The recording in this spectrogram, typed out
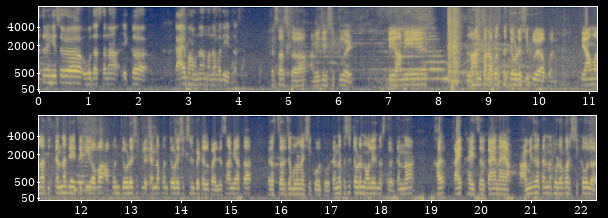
तर हे सगळं होत असताना एक काय भावना मनामध्ये येत असतात? कसं असतं आम्ही जे शिकलोय ते आम्ही लहानपणापासून जेवढं शिकलोय आपण ते आम्हाला त्यांना द्यायचं की बाबा आपण जेवढं शिकलोय त्यांना पण तेवढं शिक्षण भेटायला पाहिजे. जसं आम्ही आता रस्त्यावरच्या मुलांना शिकवतो त्यांना तसं तेवढं नॉलेज नसतं. त्यांना खा काय खायचं काय नाही आम्ही जर त्यांना थोडंफार शिकवलं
